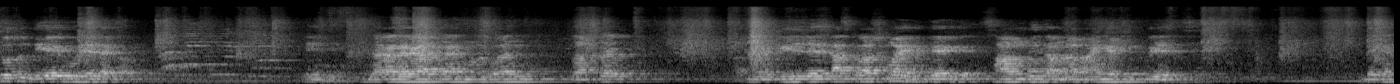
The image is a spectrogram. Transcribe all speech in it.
চতুর্দিকে ঘুরে দেখো। এই জায়গা আপনার মনে করেন প্লাস্টার আপনার গ্রিলের কাজ করার সময় এদিকে সাউন্ড দিতে আমরা ভাঙে ঠিক করে দিচ্ছি দেখেন,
